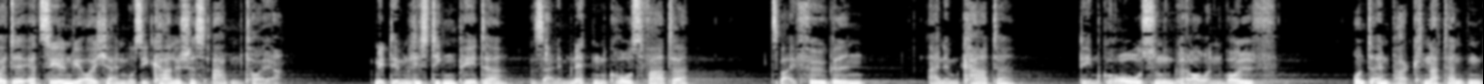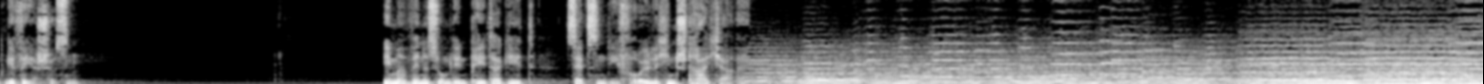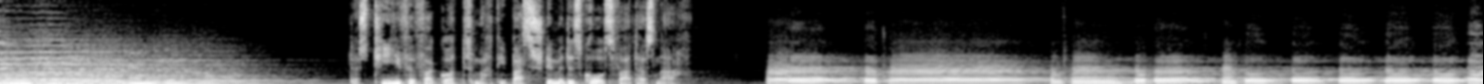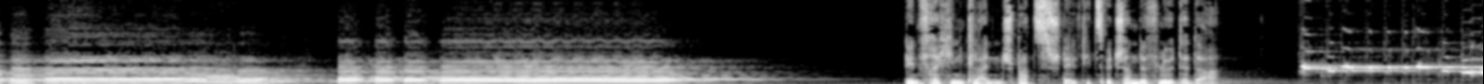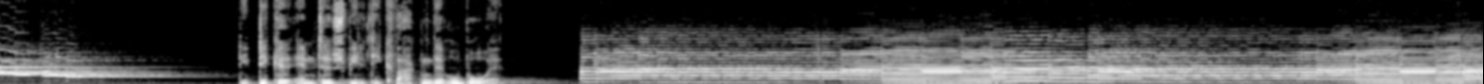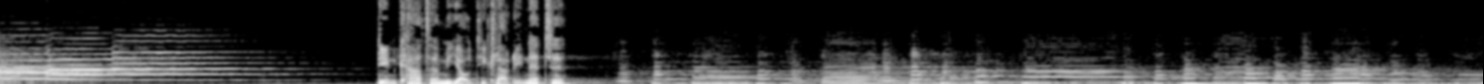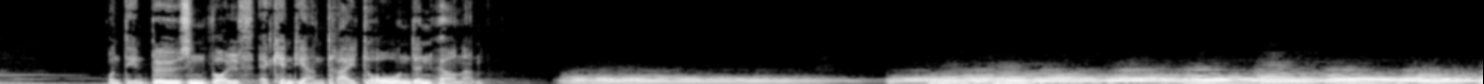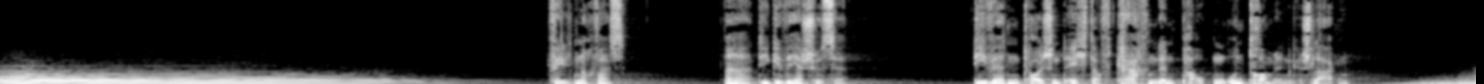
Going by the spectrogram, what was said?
Heute erzählen wir euch ein musikalisches Abenteuer. Mit dem listigen Peter, seinem netten Großvater, zwei Vögeln, einem Kater, dem großen grauen Wolf und ein paar knatternden Gewehrschüssen. Immer wenn es um den Peter geht, setzen die fröhlichen Streicher ein. Das tiefe Fagott macht die Bassstimme des Großvaters nach. Den frechen kleinen Spatz stellt die zwitschernde Flöte dar. Die dicke Ente spielt die quakende Oboe. Den Kater miaut die Klarinette, und den bösen Wolf erkennt ihr an drei drohenden Hörnern. Fehlt noch was? Ah, die Gewehrschüsse. Die werden täuschend echt auf krachenden Pauken und Trommeln geschlagen.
